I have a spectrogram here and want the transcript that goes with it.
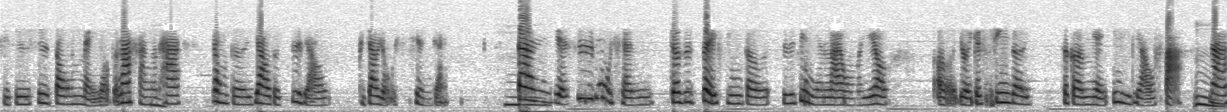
其实是都没有的，那反而它用的药的治疗。比较有限这样，但也是目前就是最新的，就是近年来我们也有呃有一个新的这个免疫疗法，嗯，那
